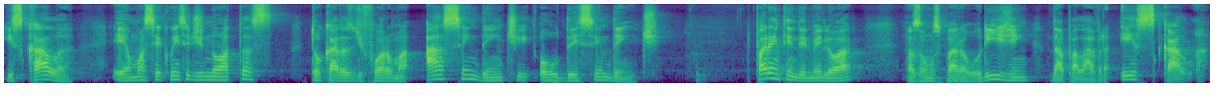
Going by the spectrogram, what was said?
Escala é uma sequência de notas tocadas de forma ascendente ou descendente. Para entender melhor, nós vamos para a origem da palavra escala.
